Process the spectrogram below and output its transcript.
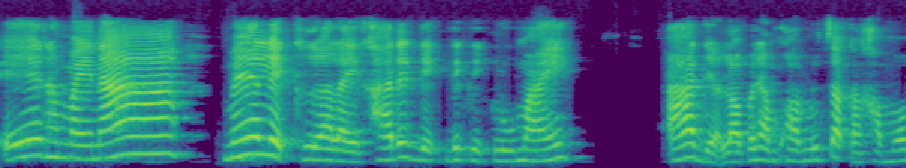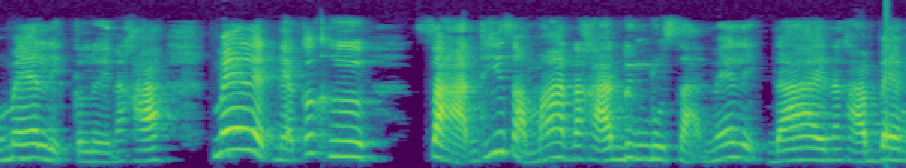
เอ๊ะทำไมนะ แม่เหล็กคืออะไรคะเด็กๆเด็กๆรู้ไหมอ่าเดี๋ยวเราไปทำความรู้จักกับคำว่าแม่เหล็กกันเลยนะคะ แม่เหล็กเนี่ยก็คือสารที่สามารถนะคะ ดึงดูดสารแม่เหล็กได้นะคะ แบ่ง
